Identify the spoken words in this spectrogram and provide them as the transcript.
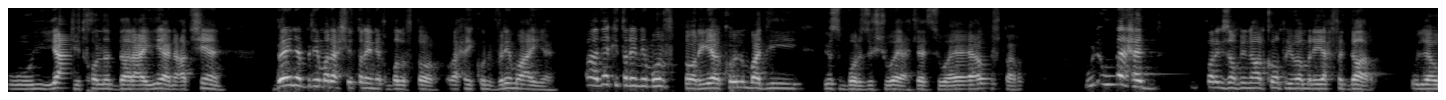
ويعطي يدخل للدار عيان عطشان باينه بلي ما راحش يطريني قبل الفطور راح يكون vraiment عيان هذاك يطريني مول الفطور ياكل من بعد يصبر زوج سوايع ثلاث سوايع ويفطر والواحد par exemple نهار complet هو مريح في الدار ولا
